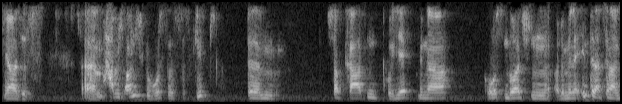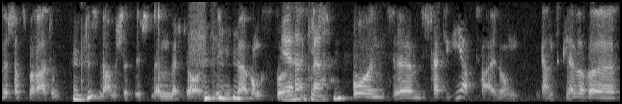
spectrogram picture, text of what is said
Ja, das ähm, habe ich auch nicht gewusst, dass es das gibt. Ähm, ich habe gerade ein Projekt mit einer großen deutschen oder mit einer internationalen Wirtschaftsberatung, mhm. Düsseldorf ich das nicht nennen möchte, aus Werbungsgründen. ja, klar. Und ähm, die Strategieabteilung ganz clevere,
